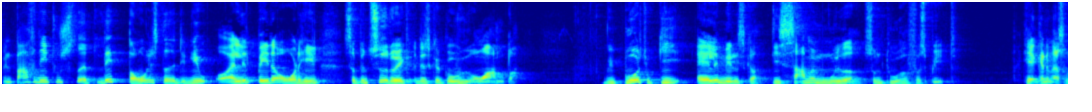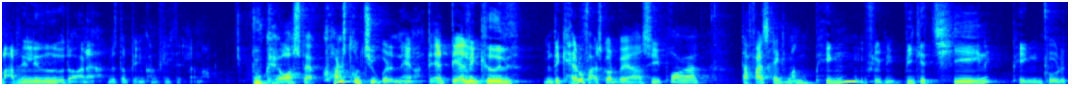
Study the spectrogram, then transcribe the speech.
Men bare fordi du sidder et lidt dårligt sted i dit liv, og er lidt bitter over det hele, så betyder det ikke, at det skal gå ud over andre. Vi burde jo give alle mennesker de samme muligheder, som du har forspildt. Her kan det være smart at lige ud af døren er, hvis der bliver en konflikt eller andet. Du kan også være konstruktiv på den her. Det er, det er lidt kedeligt, men det kan du faktisk godt være at sige, prøv at høre, der er faktisk rigtig mange penge i flygtning. Vi kan tjene penge på det.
